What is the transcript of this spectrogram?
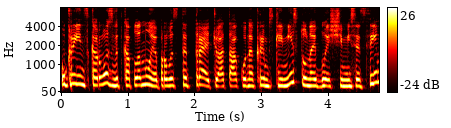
Українська розвідка планує провести третю атаку на Кримський міст у найближчі місяці.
